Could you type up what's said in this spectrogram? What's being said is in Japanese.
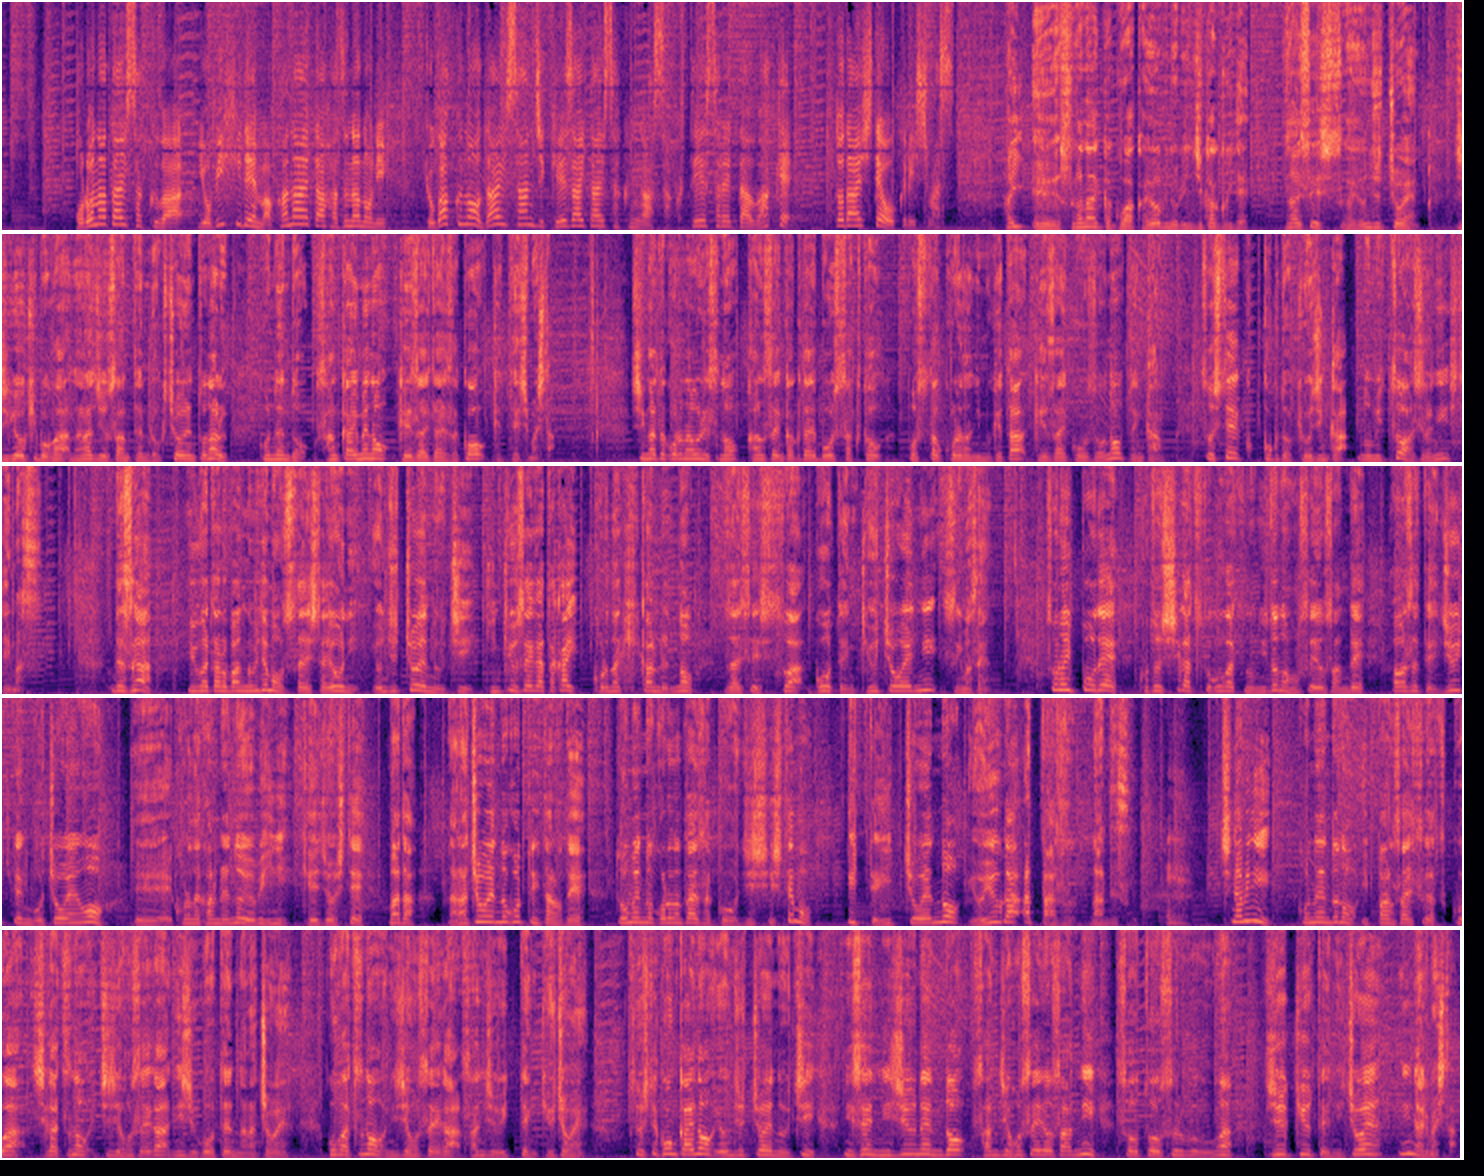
コロナ対策は予備費で賄えたはずなのに巨額の第3次経済対策が策定されたわけと題してお送りします。はい、えー、菅内閣は火曜日の臨時閣議で財政支出が40兆円事業規模が73.6兆円となる今年度3回目の経済対策を決定しました。新型コロナウイルスの感染拡大防止策とポストコロナに向けた経済構造の転換そして国土強靭化の3つを柱にしています。ですが夕方の番組でもお伝えしたように40兆円のうち緊急性が高いコロナ危機関連の財政支出は5.9兆円に過ぎません。その一方で今年4月と5月の2度の補正予算で合わせて11.5兆円を、えー、コロナ関連の予備費に計上してまだ7兆円残っていたので当面のコロナ対策を実施しても1.1兆円の余裕があったはずなんです。ちなみに今年度の一般歳出額は4月の一次補正が25.7兆円5月の二次補正が31.9兆円そして今回の40兆円のうち2020年度三次補正予算に相当する部分は19.2兆円になりました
